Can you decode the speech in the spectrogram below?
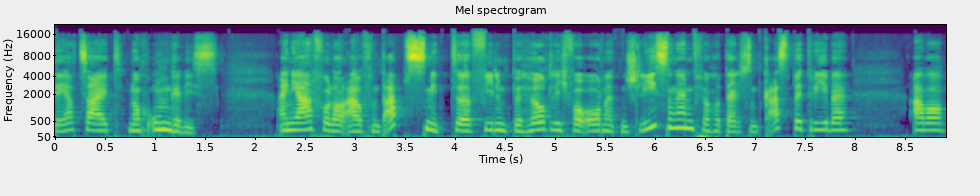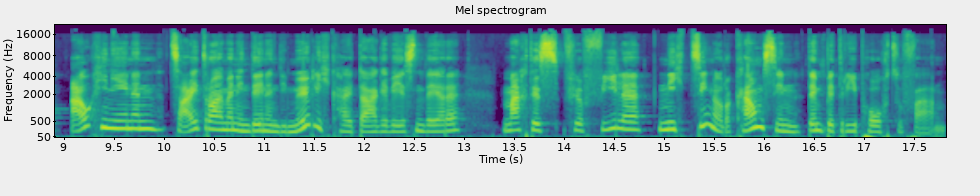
derzeit noch ungewiss. Ein Jahr voller Auf und Abs mit äh, vielen behördlich verordneten Schließungen für Hotels und Gastbetriebe, aber auch in jenen Zeiträumen, in denen die Möglichkeit da gewesen wäre, macht es für viele nicht Sinn oder kaum Sinn, den Betrieb hochzufahren.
